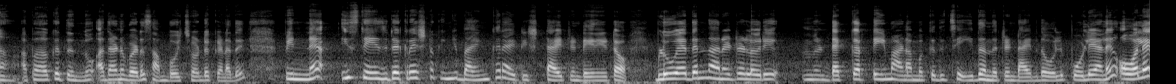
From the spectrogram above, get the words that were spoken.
ആ അപ്പോൾ അതൊക്കെ തിന്നു. അതാണ് ഇവിടെ സംഭവിച്ചുകൊണ്ടിരിക്കുന്നത് പിന്നെ ഈ സ്റ്റേജ് ഡെക്കറേഷനൊക്കെ എനിക്ക് ഭയങ്കരമായിട്ട് ഇഷ്ടമായിട്ടുണ്ടായിരുന്നു കേട്ടോ. ബ്ലൂ ഏതൻ എന്ന് പറഞ്ഞിട്ടുള്ള ഒരു ഡെക്കർ ടീമാണ് നമുക്കിത് ചെയ്ത് തന്നിട്ടുണ്ടായിരുന്നത്. ഓൽ പൊളിയാണ്. ഓലെ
